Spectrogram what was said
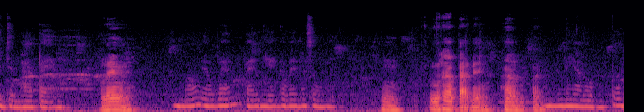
จำจำพาไปแรงอันนี้บอกเดี๋ยวแวะไปโรงเรียนก็แวะมาส่งเลยอืมมาท่าปากแดงห้าปากมีอารมณ์เปิ้ล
